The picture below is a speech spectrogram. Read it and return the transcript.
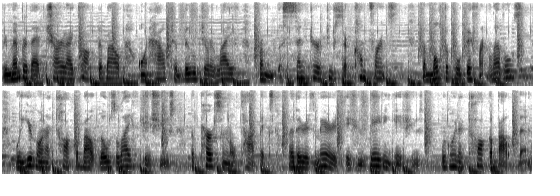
remember that chart I talked about on how to build your life from the center to circumference? the multiple different levels, well, you're going to talk about those life issues, the personal topics, whether it's marriage issues, dating issues. We're going to talk about them.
